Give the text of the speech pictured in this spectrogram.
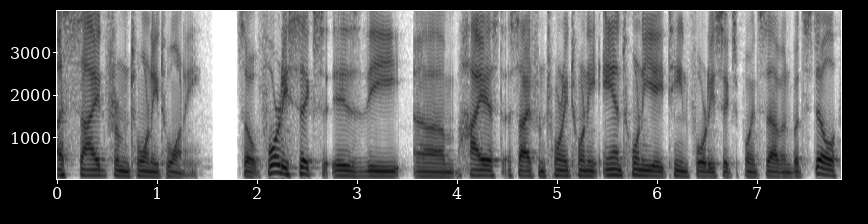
aside from 2020. So 46 is the um, highest aside from 2020 and 2018, 46.7. But still,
